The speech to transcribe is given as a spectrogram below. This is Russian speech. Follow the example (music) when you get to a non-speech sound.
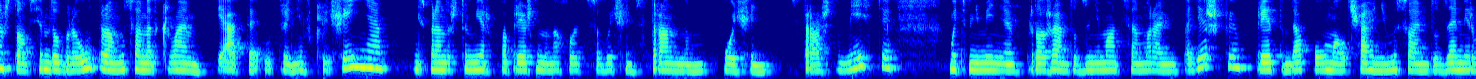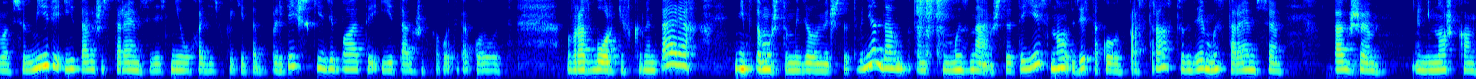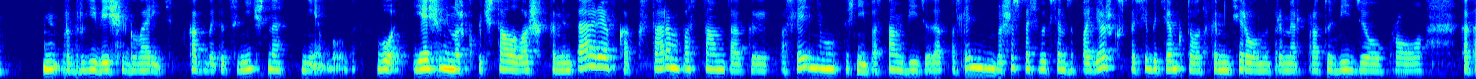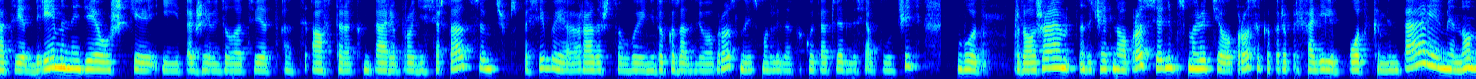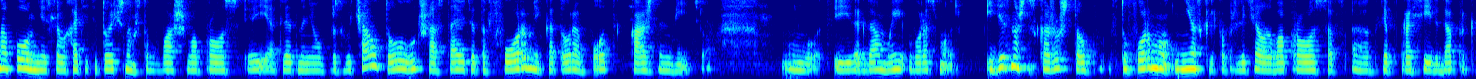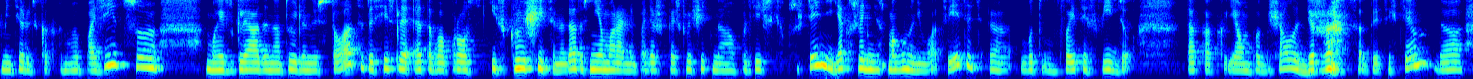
Ну что, всем доброе утро. Мы с вами открываем пятое утреннее включение. Несмотря на то, что мир по-прежнему находится в очень странном, очень страшном месте, мы, тем не менее, продолжаем тут заниматься моральной поддержкой. При этом, да, по умолчанию мы с вами тут за мир во всем мире и также стараемся здесь не уходить в какие-то политические дебаты и также в какой-то такой вот в разборке в комментариях. Не потому, что мы делаем вид, что этого нет, да, потому что мы знаем, что это есть, но здесь такое вот пространство, где мы стараемся также немножко про другие вещи говорить, как бы это цинично не было бы. Вот, я еще немножко почитала ваших комментариев, как к старым постам, так и к последнему, точнее, постам видео, да, к последнему. Большое спасибо всем за поддержку, спасибо тем, кто откомментировал, например, про то видео, про как ответ беременной девушки, и также я видела ответ от автора комментария про диссертацию. Спасибо, я рада, что вы не только задали вопрос, но и смогли, да, какой-то ответ для себя получить. Вот, продолжаем отвечать на вопросы. Сегодня посмотрю те вопросы, которые приходили под комментариями, но напомню, если вы хотите точно, чтобы ваш вопрос и ответ на него прозвучал, то лучше оставить это в форме, которая под каждым видео. Вот, и тогда мы его рассмотрим. Единственное, что скажу, что в ту форму несколько прилетело вопросов, э, где попросили да, прокомментировать как-то мою позицию, мои взгляды на ту или иную ситуацию. То есть если это вопрос исключительно, да, то есть не моральная поддержка, а исключительно политических обсуждений, я, к сожалению, не смогу на него ответить э, вот в этих видео, так как я вам пообещала держаться от этих тем, да,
